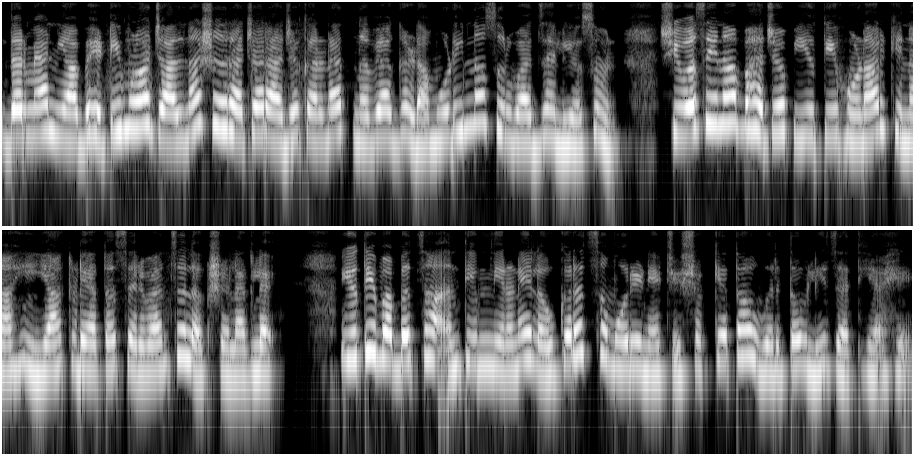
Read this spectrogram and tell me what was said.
दरम्यान या भेटीमुळे जालना शहराच्या राजकारणात नव्या घडामोडींना सुरुवात झाली असून शिवसेना भाजप युती होणार की नाही याकडे आता सर्वांचं लक्ष लागलंय. युतीबाबतचा अंतिम निर्णय लवकरच समोर येण्याची शक्यता वर्तवली जाते आहे.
